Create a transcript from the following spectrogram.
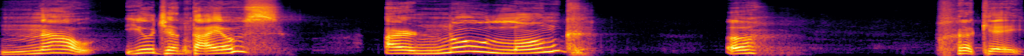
now you Gentiles are no longer uh, okay.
